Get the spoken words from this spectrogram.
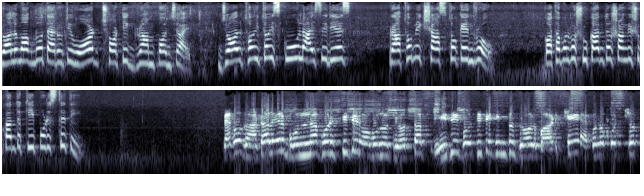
জলমগ্ন তেরোটি ওয়ার্ড, ছটি গ্রাম পঞ্চায়েত। জল থই থই স্কুল, আইসিডিএস, প্রাথমিক স্বাস্থ্য কেন্দ্র। কথা বলব সুকান্তর সঙ্গে। সুকান্ত, কি পরিস্থিতি? দেখো, ঘাটালের বন্যা পরিস্থিতির অবনতি, অর্থাৎ ধীরে গতিতে কিন্তু জল বাড়ছে। এখনও পর্যন্ত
